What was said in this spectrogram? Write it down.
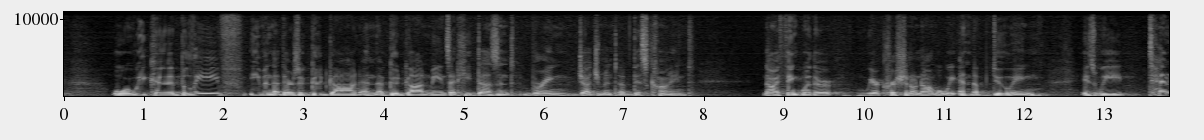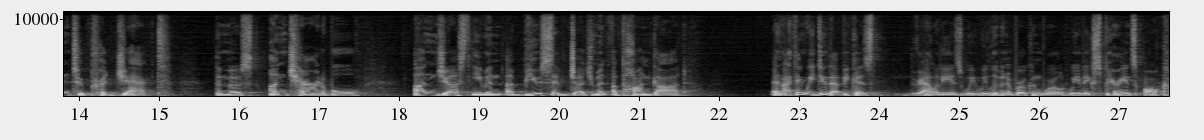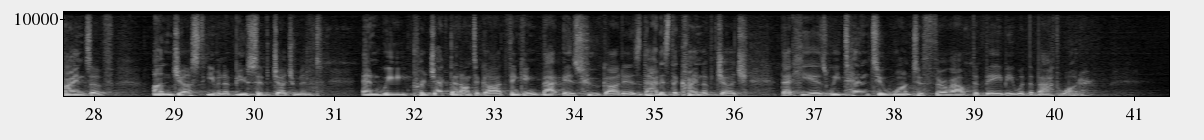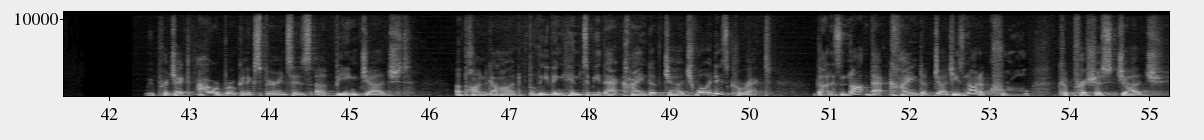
Or we could believe even that there's a good God, and a good God means that he doesn't bring judgment of this kind. Now, I think whether we are Christian or not, what we end up doing is we tend to project the most uncharitable, unjust, even abusive judgment upon God. And I think we do that because the reality is we, we live in a broken world. We've experienced all kinds of unjust, even abusive judgment. And we project that onto God, thinking that is who God is. That is the kind of judge that He is. We tend to want to throw out the baby with the bathwater. We project our broken experiences of being judged upon God, believing Him to be that kind of judge. Well, it is correct. God is not that kind of judge. He's not a cruel, capricious judge.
